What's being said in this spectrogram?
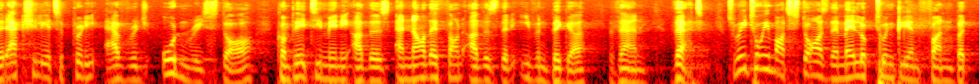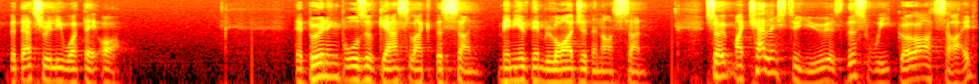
but actually it's a pretty average, ordinary star compared to many others. And now they've found others that are even bigger than that. So when we're talking about stars, they may look twinkly and fun, but, but that's really what they are. They're burning balls of gas like the sun, many of them larger than our sun. So, my challenge to you is this week go outside,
